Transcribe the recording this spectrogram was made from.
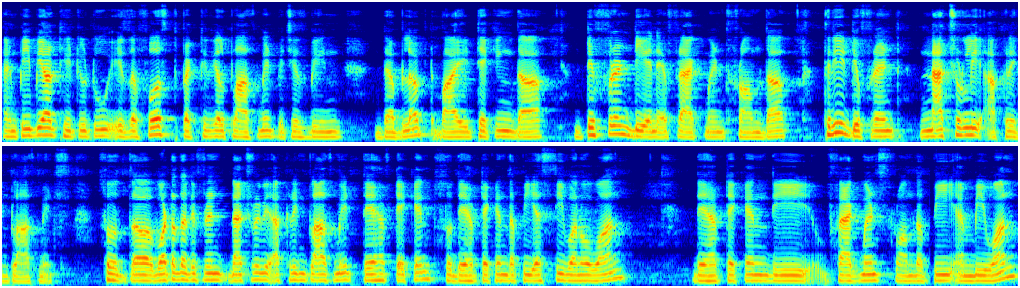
and PBR322 is the first bacterial plasmid which is been developed by taking the different DNA fragments from the three different naturally occurring plasmids. So, the what are the different naturally occurring plasmids they have taken? So, they have taken the PSC 101, they have taken the fragments from the PMB1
